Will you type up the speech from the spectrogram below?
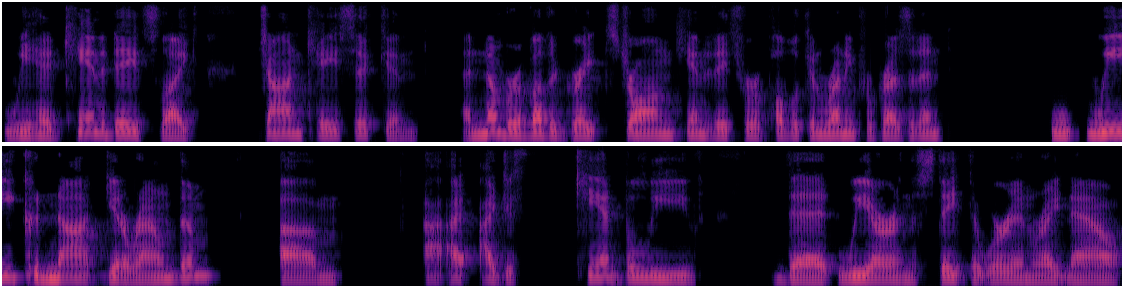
we had candidates like John Kasich and a number of other great, strong candidates for Republican running for president, we could not get around them. Um, I, I just can't believe that we are in the state that we're in right now,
